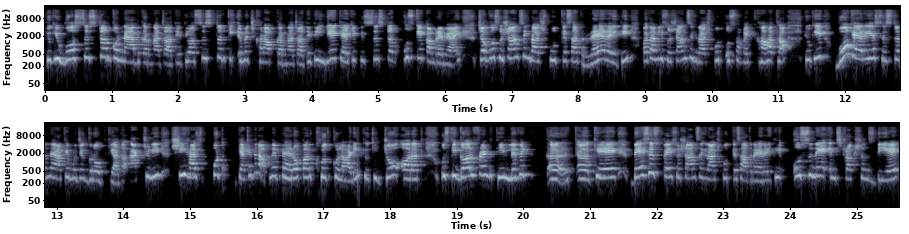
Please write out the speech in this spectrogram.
क्योंकि वो सिस्टर को नैब करना चाहती थी और सिस्टर की इमेज खराब करना चाहती थी। ये कह के कि सिस्टर उसके कमरे में आई, जब वो सुशांत सिंह राजपूत के साथ रह रही थी, पता नहीं सुशांत सिंह राजपूत उस समय कहा था, क्योंकि वो कह रही है सिस्टर ने आके मुझे ग्रोप किया था। एक्चुअली शी हैज़ पुट क्या कहते हैं ना, अपने पैरों पर खुद कुल्हाड़ी, क्योंकि जो औरत उसकी गर्लफ्रेंड थी लिव इन के बेसिस पे सुशांत सिंह राजपूत के साथ रह रही थी। उसने इंस्ट्रक्शंस दिए,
